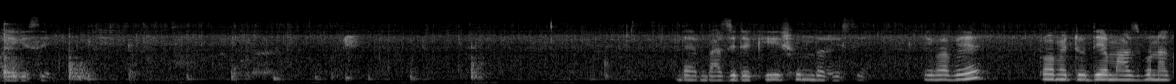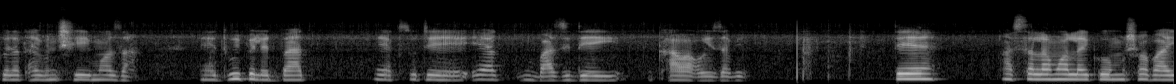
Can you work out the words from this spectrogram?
হয়ে গেছে। দেখ ভাজিটা কি সুন্দর হয়েছে। এভাবে টমেটো দিয়ে মাছ বোনা করে খাইবেন সেই মজা। দুই প্লেট ভাত, এক চুটে, এক ভাজি দিয়েই খাওয়া হয়ে যাবে। তে, আসসালামু আলাইকুম সবাই।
